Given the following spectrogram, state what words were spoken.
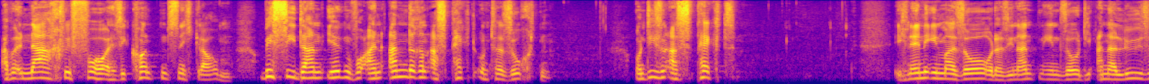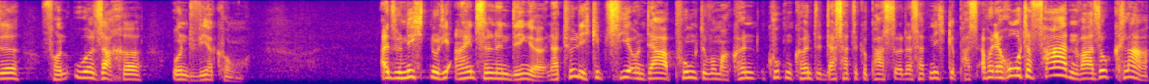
Aber nach wie vor, sie konnten es nicht glauben, bis sie dann irgendwo einen anderen Aspekt untersuchten. Und diesen Aspekt, ich nenne ihn mal so, oder sie nannten ihn so, die Analyse von Ursache und Wirkung. Also nicht nur die einzelnen Dinge. Natürlich gibt es hier und da Punkte, wo man könnt, gucken könnte, das hatte gepasst oder das hat nicht gepasst. Aber der rote Faden war so klar.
